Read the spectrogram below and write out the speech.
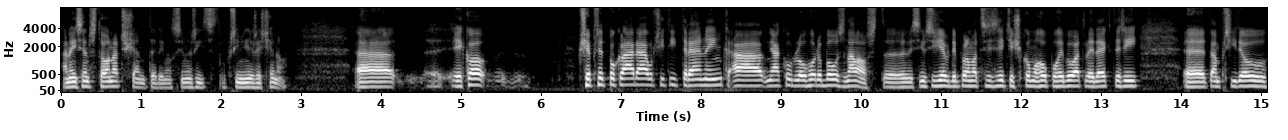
A nejsem z toho nadšen, tedy musím říct upřímně řečeno. E, jako vše předpokládá určitý trénink a nějakou dlouhodobou znalost. Myslím si, že v diplomacii si těžko mohou pohybovat lidé, kteří e, tam přijdou,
